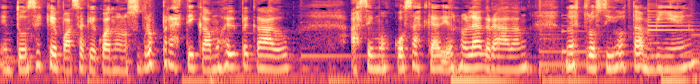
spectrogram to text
entonces, ¿qué pasa? Que cuando nosotros practicamos el pecado, hacemos cosas que a Dios no le agradan, nuestros hijos también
